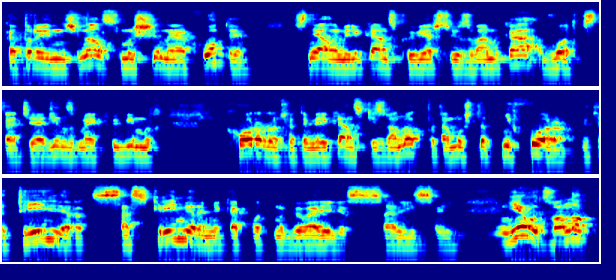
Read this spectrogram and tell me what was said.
который начинал с «Мышиной охоты», снял американскую версию «Звонка». Вот, кстати, один из моих любимых хорроров — это «Американский звонок», потому что это не хоррор, это триллер со скримерами, как вот мы говорили с Алисой. Мне вот «Звонок»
